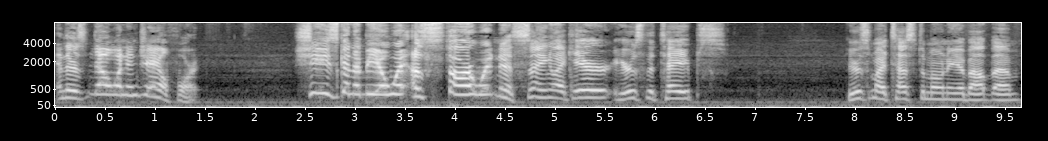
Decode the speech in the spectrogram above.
And there's no one in jail for it. She's going to be a, a star witness saying, like, here, here's the tapes. Here's my testimony about them.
